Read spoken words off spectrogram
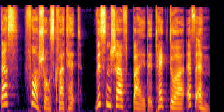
Das Forschungsquartett. Wissenschaft bei Detektor FM.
